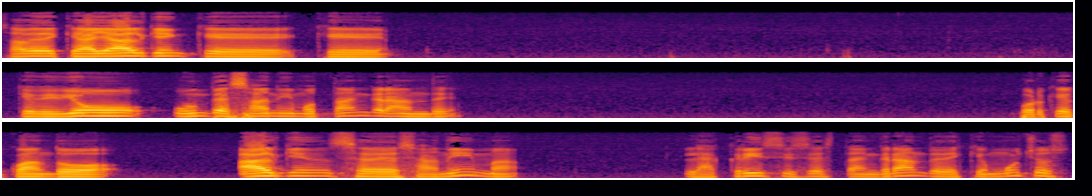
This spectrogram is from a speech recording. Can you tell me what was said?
¿Sabe de que hay alguien que, que, vivió un desánimo tan grande? Porque cuando alguien se desanima, la crisis es tan grande de que muchos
